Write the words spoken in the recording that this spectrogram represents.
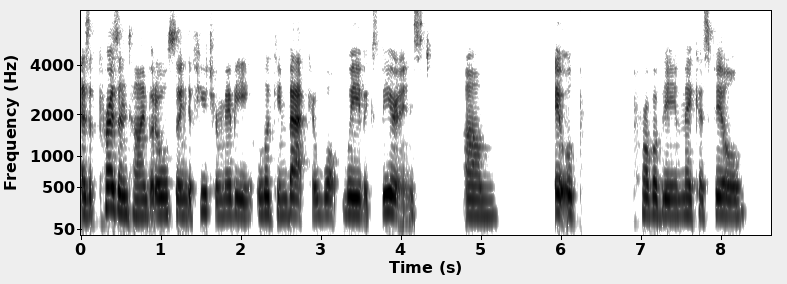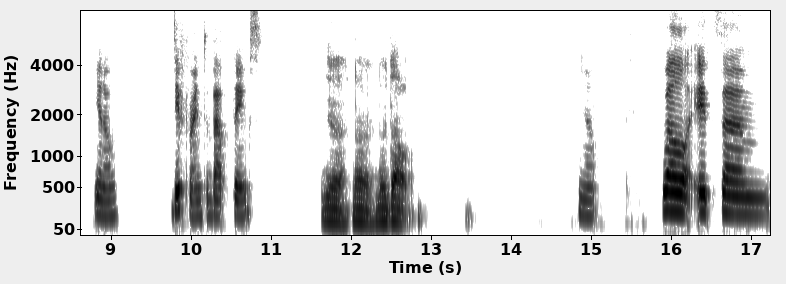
as a present time, but also in the future, maybe looking back at what we've experienced. Um, it will probably make us feel, you know, different about things. Yeah, no, no doubt. Yeah. Well, it's um,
